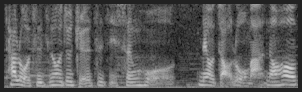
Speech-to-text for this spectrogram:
她裸辞之后就觉得自己生活没有着落嘛，然后。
